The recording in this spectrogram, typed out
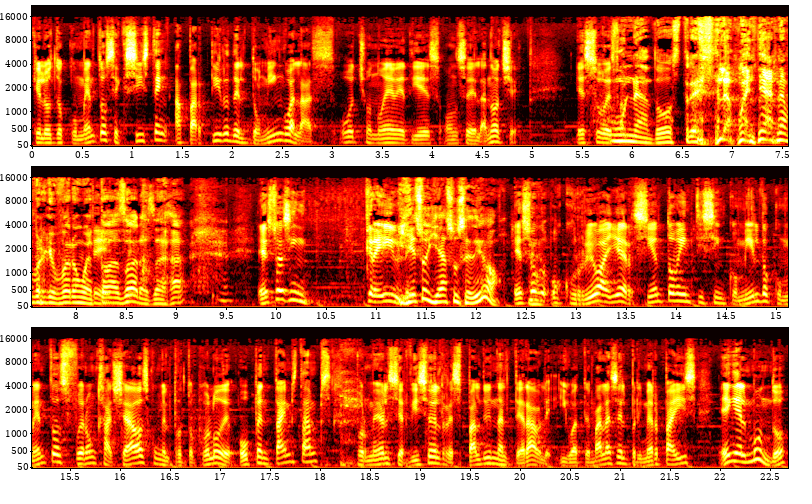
que los documentos existen a partir del domingo a las 8, 9, 10, 11 de la noche. Eso es, Una, dos, tres de la mañana, porque fueron pues, Sí, todas horas. Ajá. eso es increíble. Y eso ya sucedió. Eso ocurrió ayer. 125 mil documentos fueron hasheados con el protocolo de Open Timestamps por medio del servicio del respaldo inalterable. Y Guatemala es el primer país en el mundo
